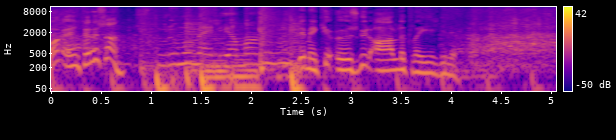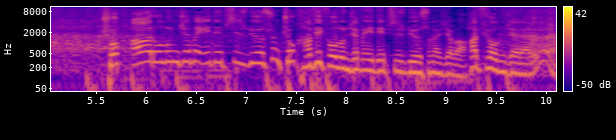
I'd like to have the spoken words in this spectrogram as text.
Bak enteresan. Demek ki özgül ağırlıkla ilgili. Çok ağır olunca mı edepsiz diyorsun, çok hafif olunca mı edepsiz diyorsun acaba? Hafif olunca herhalde değil mi?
